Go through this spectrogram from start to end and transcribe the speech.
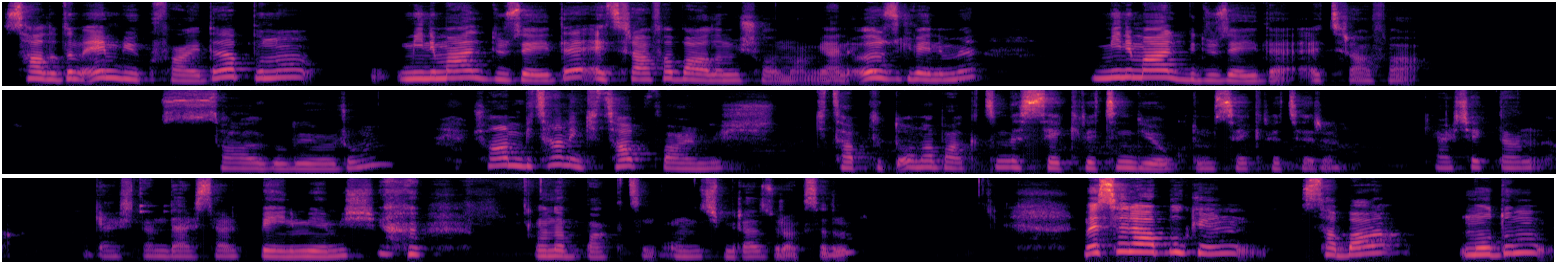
sağladığım en büyük fayda bunu minimal düzeyde etrafa bağlamış olmam. Yani özgüvenimi minimal bir düzeyde etrafa salgılıyorum. Şu an bir tane kitap varmış. Kitaplıkta ona baktım ve Sekretin diye okudum Sekreteri. Gerçekten gerçekten dersler beynim yemiş. ona baktım. Onun için biraz duraksadım. Mesela bugün sabah modum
